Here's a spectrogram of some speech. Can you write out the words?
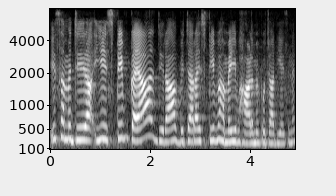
इस हमें जीरा, ये स्टीव गया। जिराफ बेचारा स्टीव हमें ये भाड़ में पहुँचा दिया इसने।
